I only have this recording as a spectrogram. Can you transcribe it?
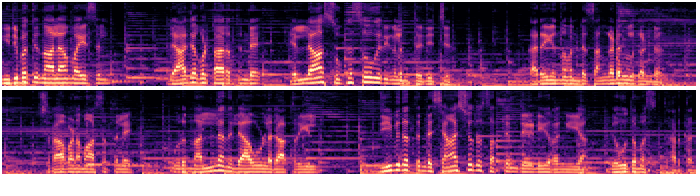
ഇരുപത്തിനാലാം വയസ്സിൽ രാജകൊട്ടാരത്തിന്റെ എല്ലാ സുഖസൗകര്യങ്ങളും ത്യജിച്ച് കരയുന്നവന്റെ സങ്കടങ്ങൾ കണ്ട് ശ്രാവണമാസത്തിലെ ഒരു നല്ല നിലാവുള്ള രാത്രിയിൽ ജീവിതത്തിന്റെ ശാശ്വത സത്യം തേടി ഇറങ്ങിയ ഗൗതമ സിദ്ധാർത്ഥൻ.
